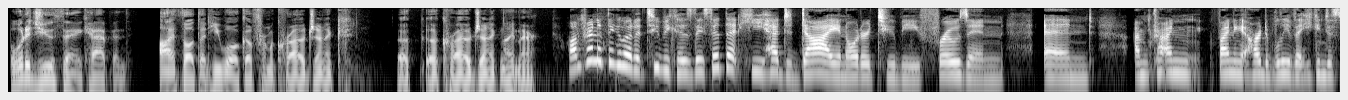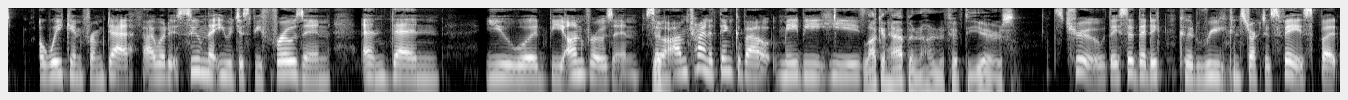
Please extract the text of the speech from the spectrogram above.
But what did you think happened? I thought that he woke up from a cryogenic a, a cryogenic nightmare. Well, I'm trying to think about it too because they said that he had to die in order to be frozen, and I'm trying finding it hard to believe that he can just awaken from death. I would assume that you would just be frozen and then you would be unfrozen. So Yeah. I'm trying to think about maybe he's A lot can happen in 150 years. It's true. They said that it could reconstruct his face, but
